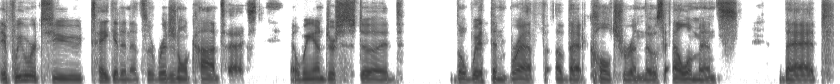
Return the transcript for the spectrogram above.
if we were to take it in its original context and we understood the width and breadth of that culture and those elements that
